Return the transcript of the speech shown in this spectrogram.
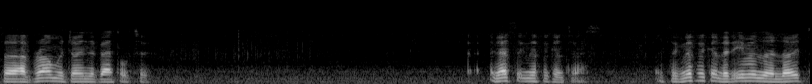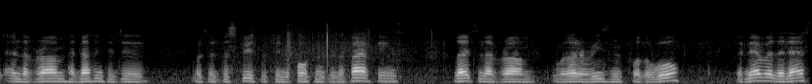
so Avram would join the battle too. And that's significant to us. It's significant that even though Lot and Avram had nothing to do with the dispute between the four kings and the five kings, Lot and Avram were not a reason for the war, but nevertheless,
